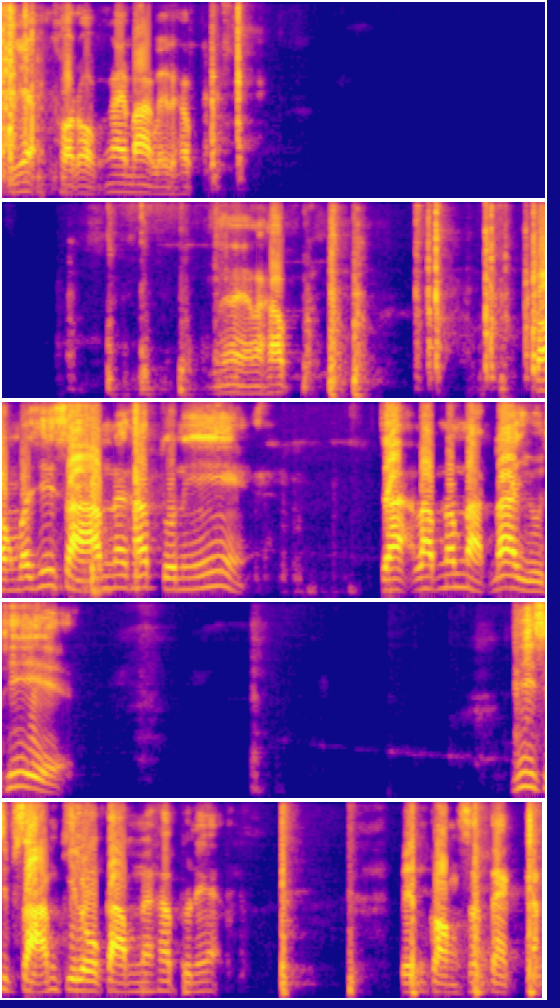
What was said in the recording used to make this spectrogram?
อันเนี้ยถอดออกง่ายมากเลยนะครับนี่นะครับ กล่องใบที่สามนะครับ ตัวนี้จะรับน้ำหนักได้อยู่ที่ 23กิโลกรัมนะครับ ตัวนี้เป็นกล่องสแต็กกัน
